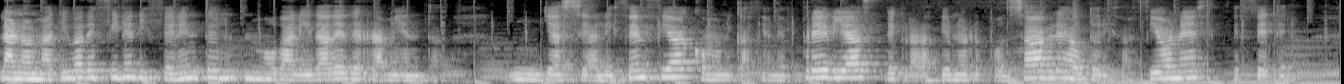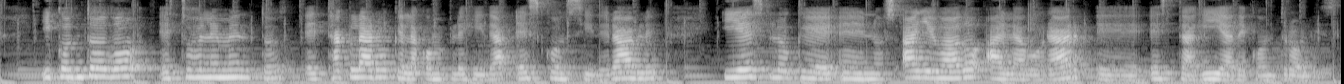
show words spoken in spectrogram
la normativa define diferentes modalidades de herramientas ya sea licencias, comunicaciones previas, declaraciones responsables, autorizaciones, etc. Y con todos estos elementos está claro que la complejidad es considerable y es lo que eh, nos ha llevado a elaborar eh, esta guía de controles.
